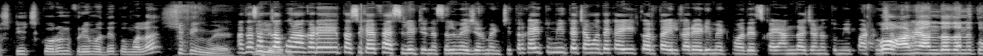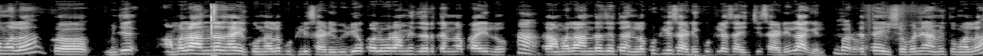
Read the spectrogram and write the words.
स्टिच करून फ्री मध्ये तुम्हाला शिपिंग मिळेल आता समजा. कुणाकडे तशी काही फॅसिलिटी नसेल मेजरमेंटची तर काही तुम्ही त्याच्यामध्ये काही करता येईल का रेडीमेड मध्येच काही अंदाजानं तुम्ही पाठवू हो? आम्ही अंदाजाने तुम्हाला म्हणजे आम्हाला अंदाज आहे कुणाला कुठली साडी व्हिडिओ कॉलवर आम्ही जर त्यांना पाहिलो तर आम्हाला अंदाज येतो यांना कुठली साडी कुठल्या साईजची साडी लागेल तर त्या हिशोबाने आम्ही तुम्हाला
